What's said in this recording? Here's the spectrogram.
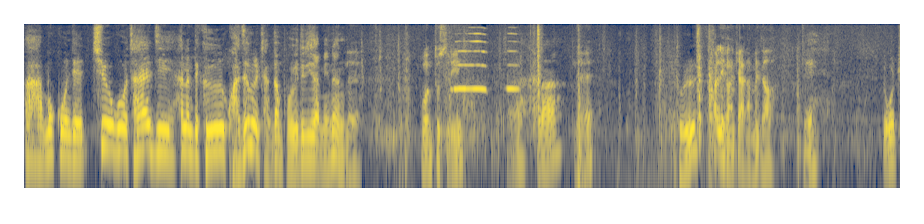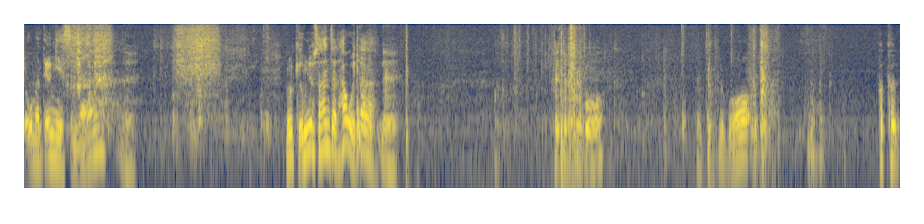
아 먹고 이제 치우고 자야지 하는데 그 과정을 잠깐 보여드리자면은 네. 원, 투, 쓰리. 자, 하나, 네. 둘, 빨리 감기 안 합니다. 네. 요걸 조금만 땡기겠습니다. 네. 이렇게 음료수 한 잔 하고 있다가 네. 벨트 풀고. 이렇게 들고 버튼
